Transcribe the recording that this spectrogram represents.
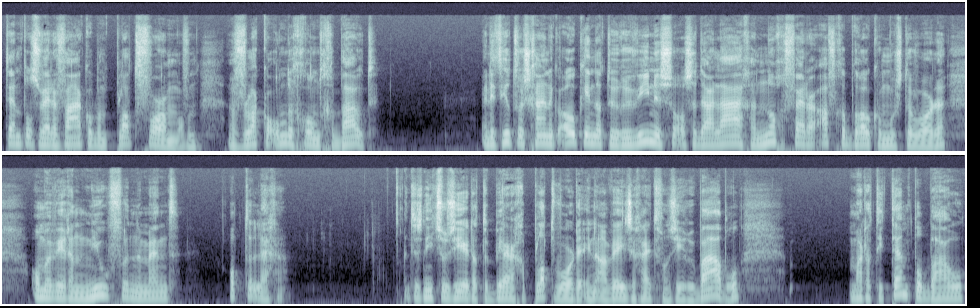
Tempels werden vaak op een platform of een, een vlakke ondergrond gebouwd. En dit hield waarschijnlijk ook in dat de ruïnes zoals ze daar lagen nog verder afgebroken moesten worden om er weer een nieuw fundament op te leggen. Het is niet zozeer dat de bergen plat worden in aanwezigheid van Zerubabel, maar dat die tempelbouw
